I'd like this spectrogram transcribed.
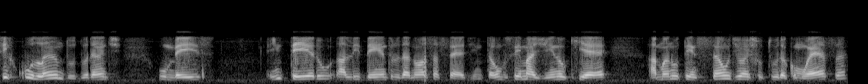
circulando durante o mês inteiro ali dentro da nossa sede. Então, você imagina o que é a manutenção de uma estrutura como essa,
